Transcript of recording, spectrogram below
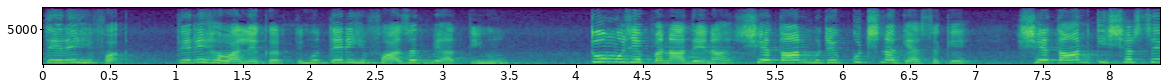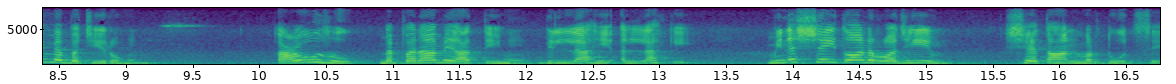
تیرے حفا، تیرے حوالے کرتی ہوں، تیری حفاظت میں آتی ہوں۔ تو مجھے پناہ دینا، شیطان مجھے کچھ نہ کہہ سکے۔ شیطان کی شر سے میں بچی رہوں۔ اعوذ، میں پناہ میں آتی ہوں۔ باللہ اللہ کی۔ من الشیطان الرجیم، شیطان مردود سے۔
